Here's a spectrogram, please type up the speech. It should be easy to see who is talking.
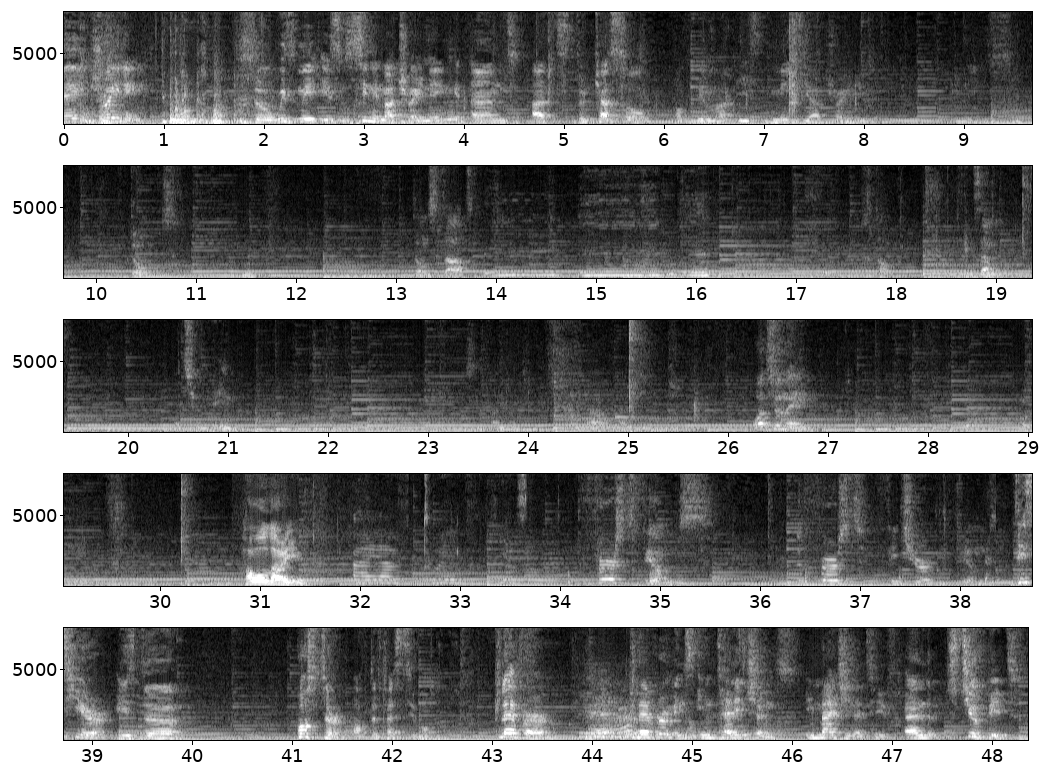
Speaker 1: in training. So with me is cinema training and at the castle of Dilma is media training. Please don't move. Don't start. Stop. Example. What's your name? What's your name? How old are you?
Speaker 2: I have 12 years old.
Speaker 1: First films. The first feature films. This year is the poster of the festival. Clever. Clever, means intelligent, imaginative, and stupid. So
